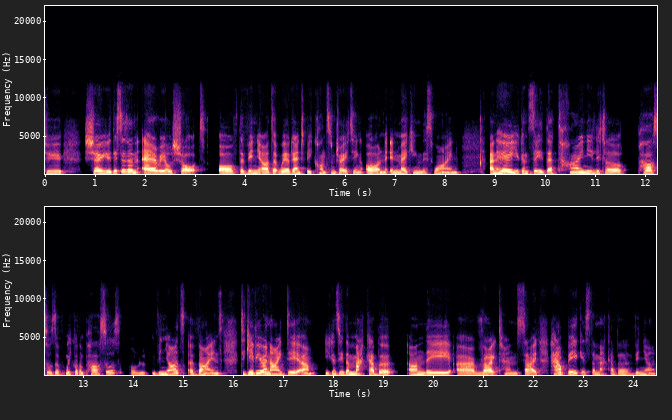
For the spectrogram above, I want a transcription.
to show you, this is an aerial shot of the vineyard that we're going to be concentrating on in making this wine. And here you can see they're tiny little parcels of, we call them parcels or vineyards of vines. To give you an idea, you can see the Macabeu on the uh, right hand side. How big is the Macabeu vineyard,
